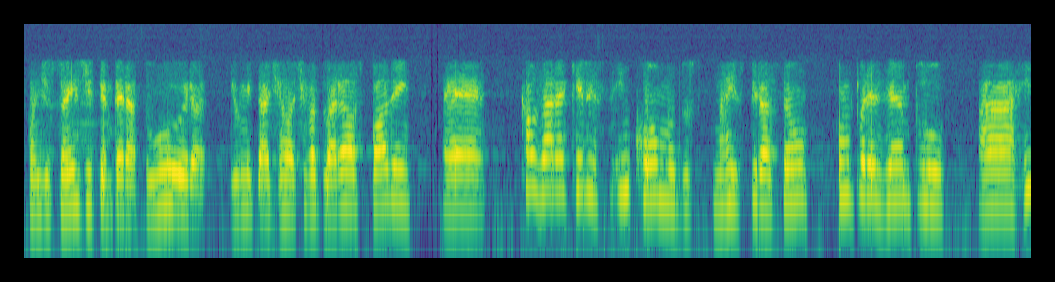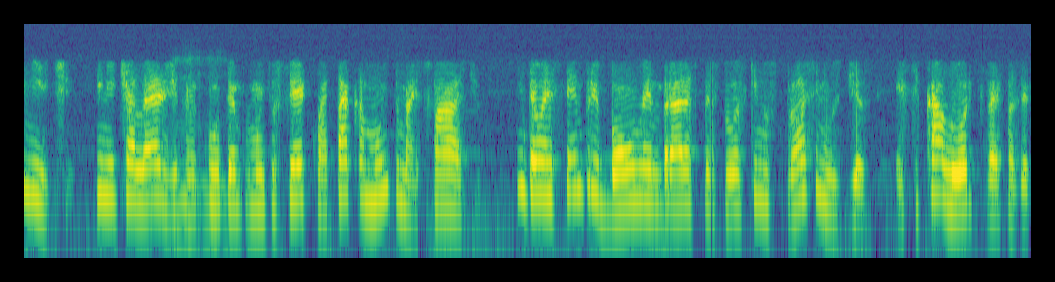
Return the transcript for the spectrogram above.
condições de temperatura e umidade relativa do ar, elas podem é, causar aqueles incômodos na respiração, como, por exemplo, a rinite. Rinite alérgica uhum. com o tempo muito seco ataca muito mais fácil. Então é sempre bom lembrar as pessoas que nos próximos dias esse calor que vai fazer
